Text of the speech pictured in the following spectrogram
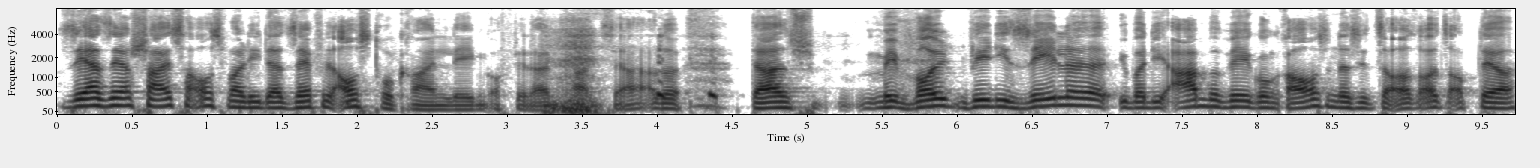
sehr, sehr scheiße aus, weil die da sehr viel Ausdruck reinlegen auf den einen Tanz. Ja? Also da will die Seele über die Armbewegung raus und das sieht so aus, als ob der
